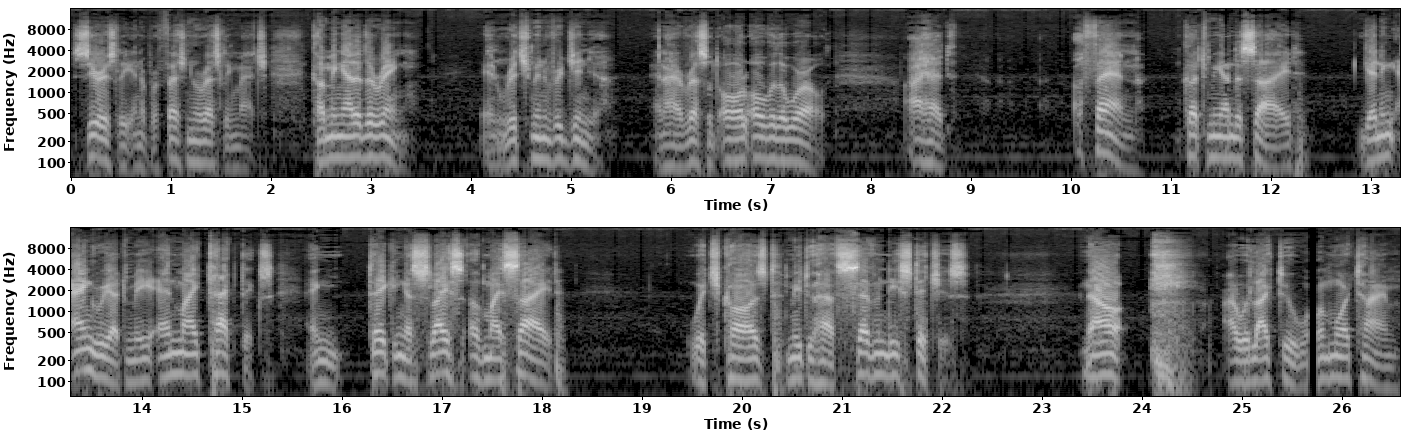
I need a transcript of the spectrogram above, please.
seriously in a professional wrestling match, coming out of the ring in Richmond, Virginia, and I have wrestled all over the world. I had a fan cut me on the side, getting angry at me and my tactics, and taking a slice of my side, which caused me to have 70 stitches. Now, I would like to one more time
